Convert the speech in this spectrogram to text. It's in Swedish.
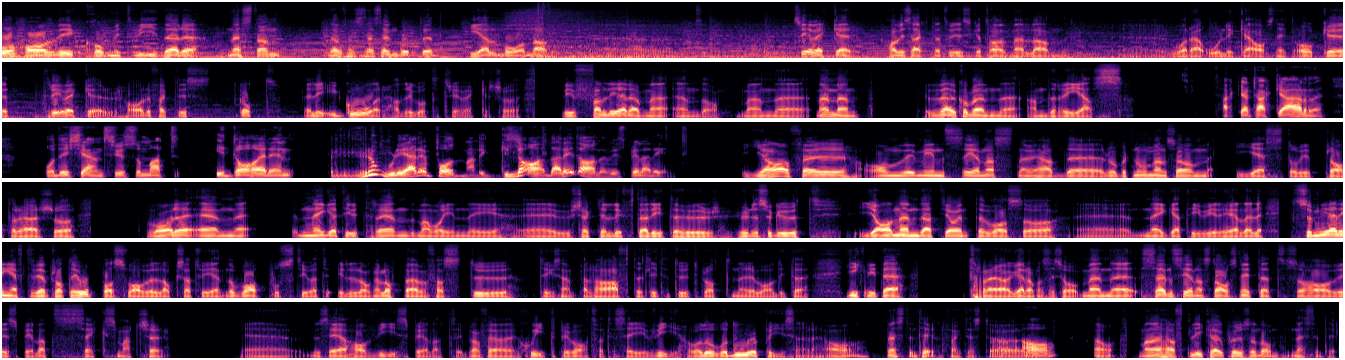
Då har vi kommit vidare. Nästan, det har faktiskt nästan gått en hel månad. Eh, tre veckor har vi sagt att vi ska ta mellan eh, våra olika avsnitt och eh, tre veckor har det faktiskt gått. Eller igår hade det gått tre veckor så vi fallerar med en dag. Men, men, men. Välkommen Andreas. Tackar, tackar. Och det känns ju som att idag är det en roligare podd. Man är gladare idag när vi spelar in. Ja, för om vi minns senast när vi hade Robert Norman som gäst och vi pratade här så var det en negativ trend man var inne i. Eh, vi försökte lyfta lite hur, hur det såg ut. Jag nämnde att jag inte var så eh, negativ i det hela. Eller summering efter vi har pratat ihop oss var väl också att vi ändå var positiva till, i det långa loppet. Även fast du till exempel har haft ett litet utbrott när det var lite, gick lite trögare om man säger så. Men eh, sen senaste avsnittet så har vi spelat sex matcher. Eh, nu säger jag har vi spelat. Ibland får jag skit privat för att jag säger vi. Och då var du på isen eller? Ja, nästan till faktiskt. Jag, ja. ja. Man har haft lika hög puls som dem, nästan till.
